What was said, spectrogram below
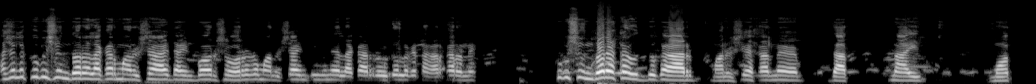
আসলে খুবই সুন্দর এলাকার মানুষ আয় ডাইনবর শহরের মানুষ আইন বিভিন্ন এলাকার রোডের লগে থাকার কারণে খুবই সুন্দর একটা উদ্যোগ আর মানুষ এখানে জাত নাই, মত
